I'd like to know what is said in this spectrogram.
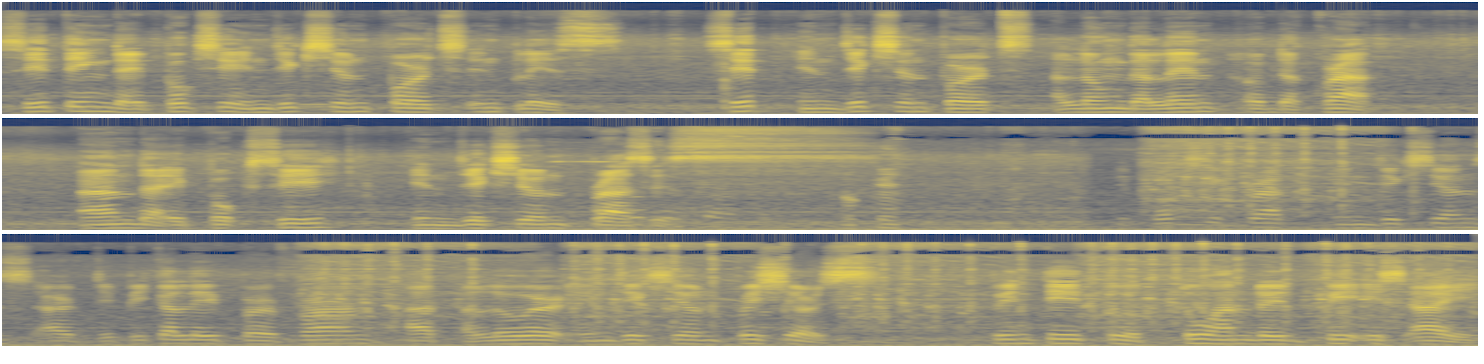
Setting the epoxy injection ports in place. Set injection ports along the length of the crack and the epoxy injection process. Okay. Epoxy crack injections are typically performed at a lower injection pressures, 20 to 200 psi,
